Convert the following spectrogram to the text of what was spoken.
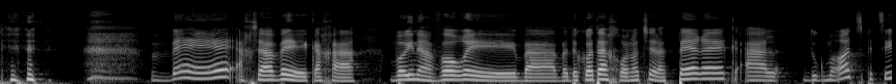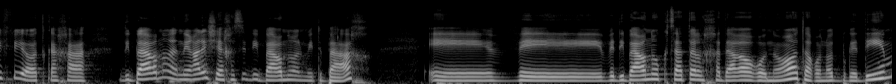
ועכשיו אה, ככה, בואי נעבור אה, בדקות האחרונות של הפרק על דוגמאות ספציפיות, ככה דיברנו, נראה לי שיחסית דיברנו על מטבח, אה, ו, ודיברנו קצת על חדר ארונות, ארונות בגדים.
